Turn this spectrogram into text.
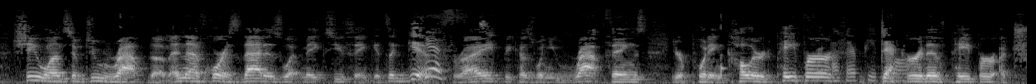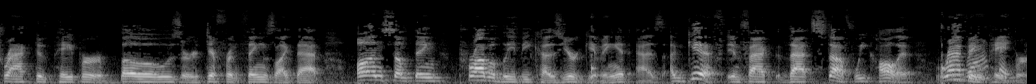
she wants him to wrap them. And of course, that is what makes you think it's a gift, Gift. right? Because when you wrap things, you're putting colored paper, decorative paper, attractive paper, or bows, or different things like that on something, probably because you're giving it as a gift. In fact, that stuff, we call it wrapping, Wrapping paper,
